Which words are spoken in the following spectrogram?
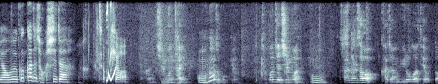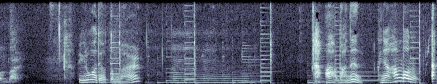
야, 오늘 끝까지 적시자. 적셔. 약간 질문 타임 음흠. 가져볼게요. 첫 번째 질문. 음. 살면서 가장 위로가 되었던 말. 위로가 되었던 말. 아 나는 그냥 한 번 딱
